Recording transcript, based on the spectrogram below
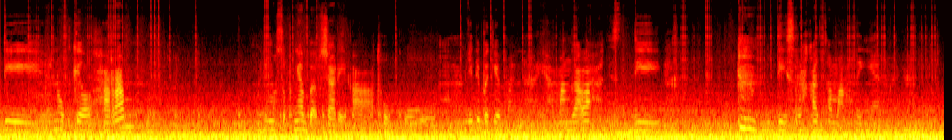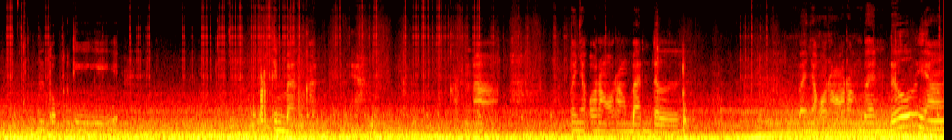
Di nukil haram ini masuknya bab syariat hukum. Jadi bagaimana ya? Manggalah di diserahkan sama ahlinya untuk dipertimbangkan banyak orang-orang bandel banyak orang-orang bandel yang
